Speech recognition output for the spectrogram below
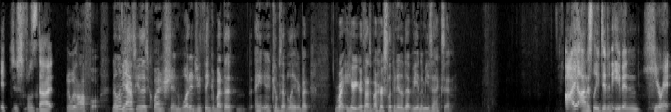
it just was not. It was awful. Now let me Yeah. ask you this question: What did you think about the? It comes up later, but right here, your thoughts about her slipping into that Vietnamese accent. I honestly didn't even hear it.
